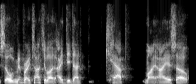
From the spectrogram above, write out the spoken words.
so remember I talked about I did not cap my ISO.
